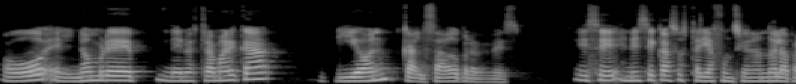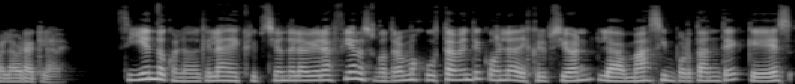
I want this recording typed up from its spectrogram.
O el nombre de nuestra marca, guion calzado para bebés. Ese, en ese caso estaría funcionando la palabra clave. Siguiendo con lo que es la descripción de la biografía, nos encontramos justamente con la descripción, la más importante, que es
